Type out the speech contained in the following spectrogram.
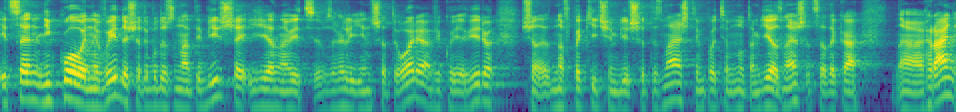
і- це ніколи не вийде, що ти будеш знати більше. І є навіть взагалі інша теорія, в яку я вірю, що навпаки, чим більше ти знаєш, тим потім ну там є, знаєш, це така е, грань,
